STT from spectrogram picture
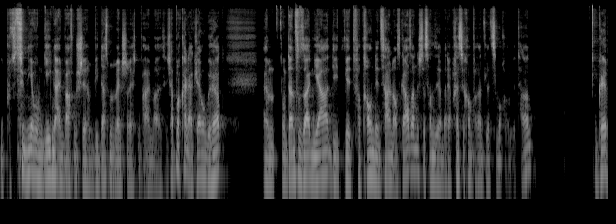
eine Positionierung gegen einen Waffenstillstand, wie das mit Menschenrechten vereinbar ist. Ich habe noch keine Erklärung gehört. Ähm, und dann zu sagen, ja, die, wir vertrauen den Zahlen aus Gaza nicht, das haben sie ja bei der Pressekonferenz letzte Woche getan. Okay,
